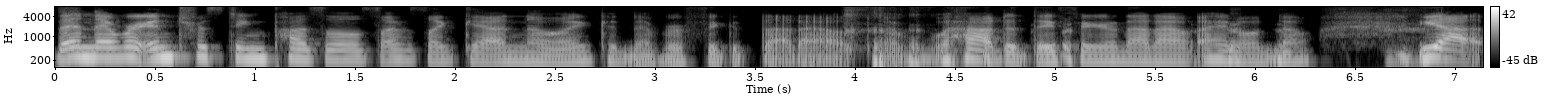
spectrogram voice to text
Then there were interesting puzzles. I was like, yeah, no, I could never figure that out. How did they figure that out? I don't know. Yeah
